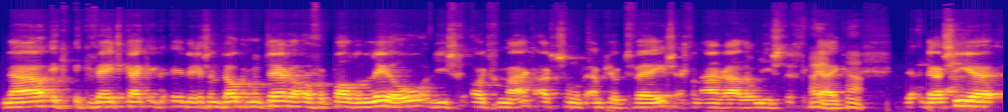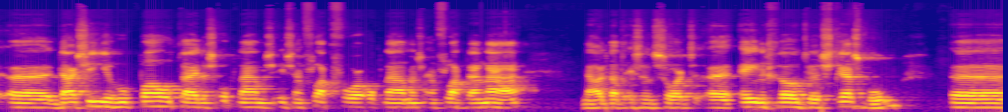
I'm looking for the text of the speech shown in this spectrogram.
Nou, ik, ik weet, kijk, ik, er is een documentaire over Paul de Leeuw, die is ooit gemaakt, uitgezonden op NPO 2. is echt een aanrader om die eens terug te oh, kijken. Ja, ja. Daar zie, je, uh, daar zie je hoe Paul tijdens opnames is en vlak voor opnames en vlak daarna nou, dat is een soort uh, één grote stressbom. Uh,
